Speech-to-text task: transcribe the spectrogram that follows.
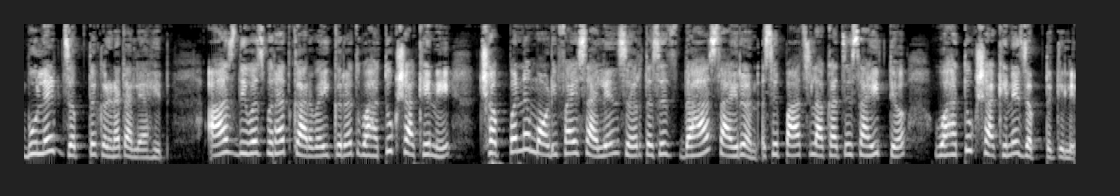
बुलेट जप्त करण्यात आले आहेत. आज दिवसभरात कारवाई करत वाहतूक शाखेने छप्पन्न मॉडिफाय सायलेन्सर तसेच दहा सायरन असे पाच लाखाचे साहित्य वाहतूक शाखेने जप्त केले.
